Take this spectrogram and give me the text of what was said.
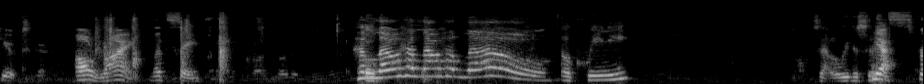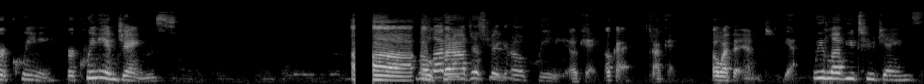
Cute. All right, let's see. Hello, hello, hello. Oh, Queenie. Is that what we just said? Yes, for Queenie, for Queenie and James. Uh, We oh, but I'll just make it. Oh, Queenie. Okay. Okay. Okay. Oh, at the end. Yeah. We love you too, James.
